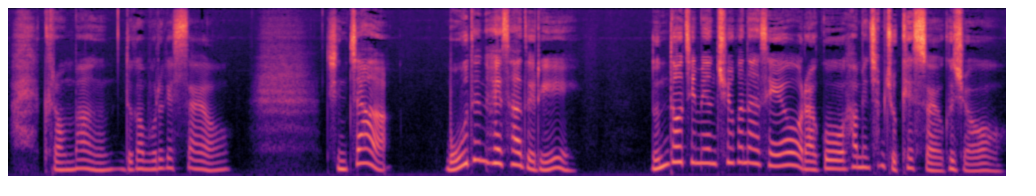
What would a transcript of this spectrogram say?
아, 그런 마음 누가 모르겠어요. 진짜 모든 회사들이 눈 떠지면 출근하세요 라고 하면 참 좋겠어요. 그죠?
